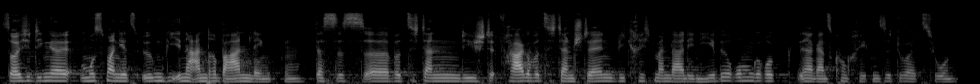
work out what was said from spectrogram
solche Dinge muss man jetzt irgendwie in eine andere Bahn lenken. Das ist, äh, wird sich dann, die Frage wird sich dann stellen, wie kriegt man da den Hebel rumgerückt in einer ganz konkreten Situation.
